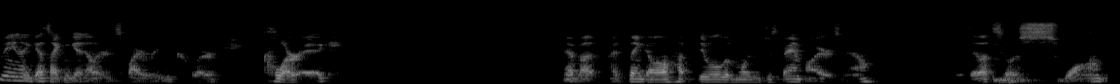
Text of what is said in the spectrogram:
I mean, I guess I can get another inspiring clerk, cleric. Yeah, but I think I'll have to do a little bit more than just vampires now. So let's go to swamp.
